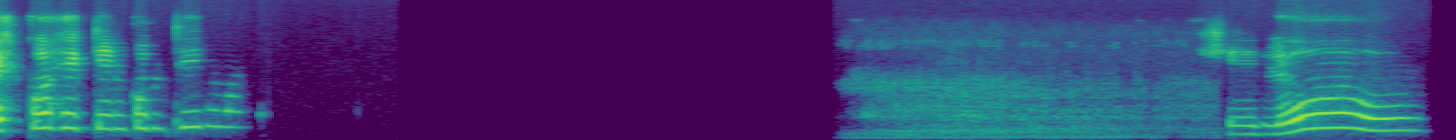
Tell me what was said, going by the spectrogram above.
¿Usted escoge quién continúa? Hello.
